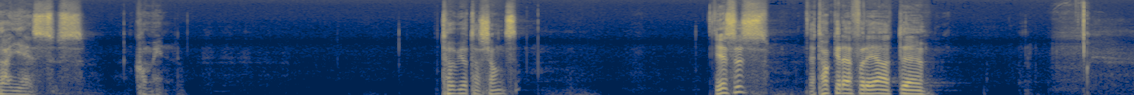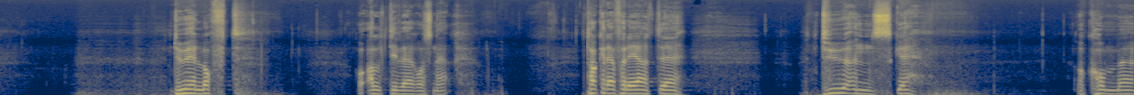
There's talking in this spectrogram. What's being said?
da Jesus kom inn. Tør vi å ta sjansen? Jesus, jeg takker deg for det at eh, du har lovt å alltid være oss nær. Takker deg for det at eh, du ønsker å komme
